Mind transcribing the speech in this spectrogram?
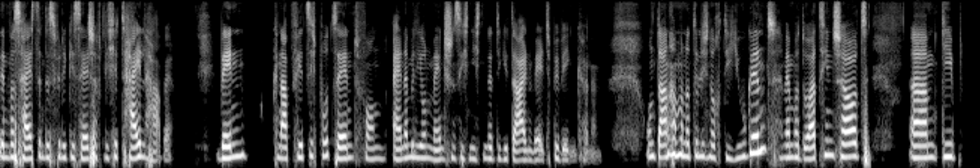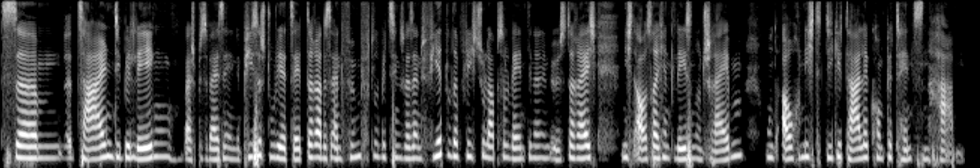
Denn was heißt denn das für die gesellschaftliche Teilhabe? Wenn knapp 40 Prozent von einer Million Menschen sich nicht in der digitalen Welt bewegen können. Und dann haben wir natürlich noch die Jugend. Wenn man dorthin schaut, ähm, gibt es ähm, Zahlen, die belegen, beispielsweise in der PISA-Studie etc., dass ein Fünftel bzw. ein Viertel der Pflichtschulabsolventinnen in Österreich nicht ausreichend lesen und schreiben und auch nicht digitale Kompetenzen haben.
